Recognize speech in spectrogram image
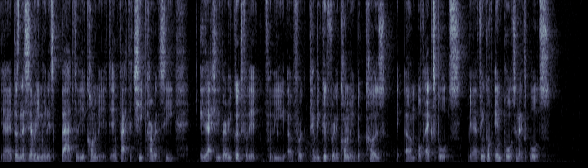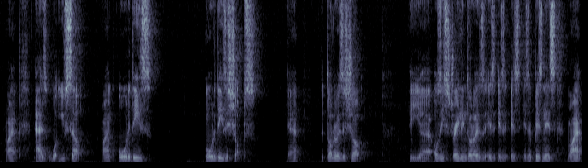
yeah it doesn't necessarily mean it's bad for the economy. In fact a cheap currency is actually very good for the for the uh, for can be good for an economy because um, of exports. Yeah, think of imports and exports, right, as what you sell. Right, all of these, all of these are shops. Yeah, the dollar is a shop. The uh, Aussie Australian dollar is, is, is, is, is a business, right?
